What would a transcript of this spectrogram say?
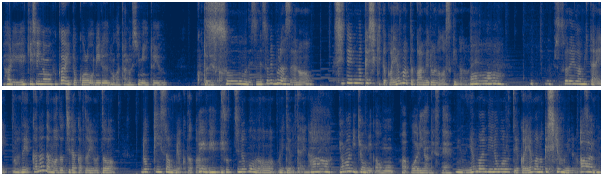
やはり歴史の深いところを見るのが楽しみということですか？そうですね。それプラス、あの、自然の景色とか山とか見るのが好きなので、あそれが見たいので、カナダもどちらかというと、ロッキー山脈とか、ええええそっちの方を見てみたいなっあー、山に興味がもうあ終わりなんですね。て。うん、山に登るっていうか、山の景色を見るのが好きな。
